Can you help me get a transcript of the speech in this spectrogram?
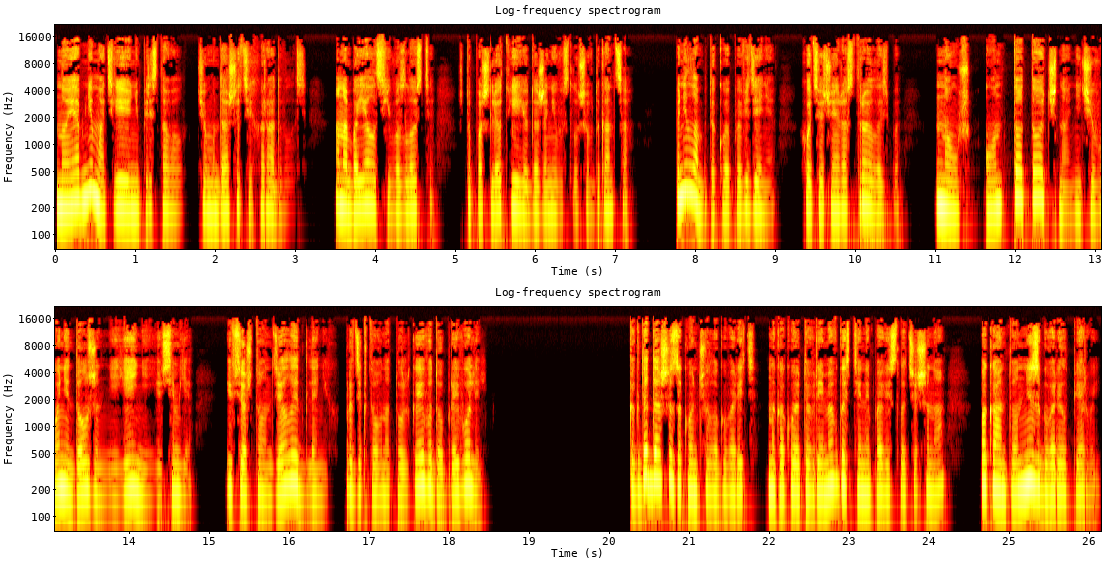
Но и обнимать ею не переставал, чему Даша тихо радовалась. Она боялась его злости, что пошлет ее, даже не выслушав до конца. Поняла бы такое поведение, хоть очень расстроилась бы. Но уж он-то точно ничего не должен ни ей, ни ее семье. И все, что он делает для них, продиктовано только его доброй волей. Когда Даша закончила говорить, на какое-то время в гостиной повисла тишина, пока Антон не заговорил первый.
